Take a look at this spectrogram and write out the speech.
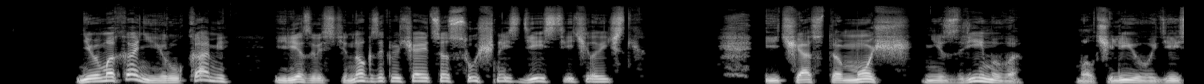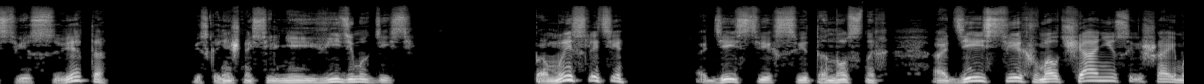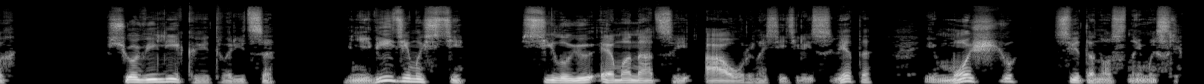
Не в махании руками и резвости ног заключается сущность действий человеческих. И часто мощь незримого, молчаливого действия света бесконечно сильнее видимых действий. Помыслите о действиях светоносных, о действиях в молчании совершаемых. Все великое творится в невидимости, силою эманации ауры носителей света и мощью светоносной мысли.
